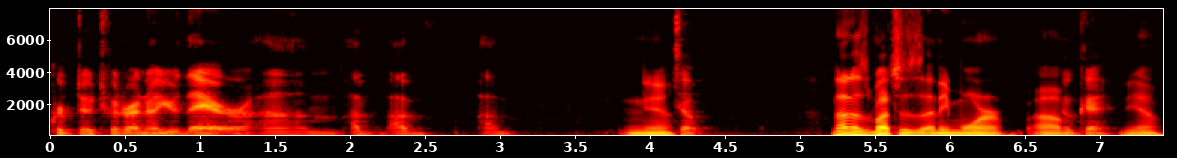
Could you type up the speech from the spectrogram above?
Crypto Twitter? I know you're there. Um, I've, I've, I'm. Yeah. Tell, Not as much as anymore. Um, Okay. Yeah.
